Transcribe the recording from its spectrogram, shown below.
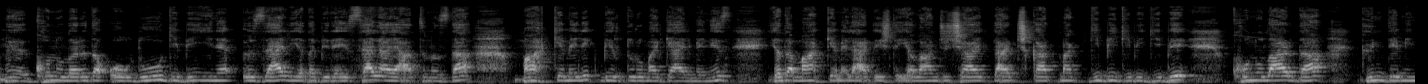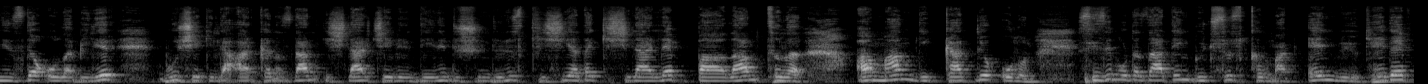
e, konuları da olduğu gibi yine özel ya da bireysel hayatınızda mahkemelik bir duruma gelmeniz ya da mahkemelerde işte yalancı şahitler çıkartmak gibi gibi gibi konular da gündeminizde olabilir. Bu şekilde arkanızdan işler çevirdiğini düşündüğünüz kişi ya da kişilerle bağlantılı. Aman dikkatli olun. Sizi burada zaten güçsüz kılmak en büyük hedef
